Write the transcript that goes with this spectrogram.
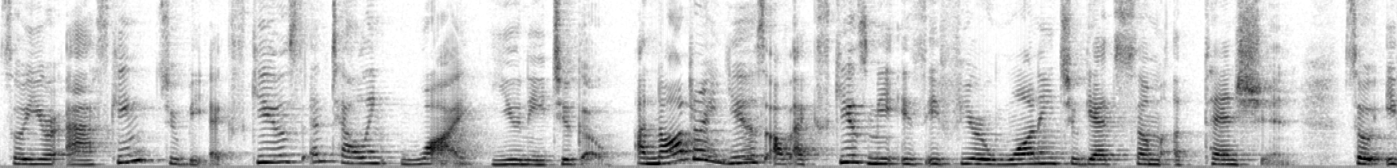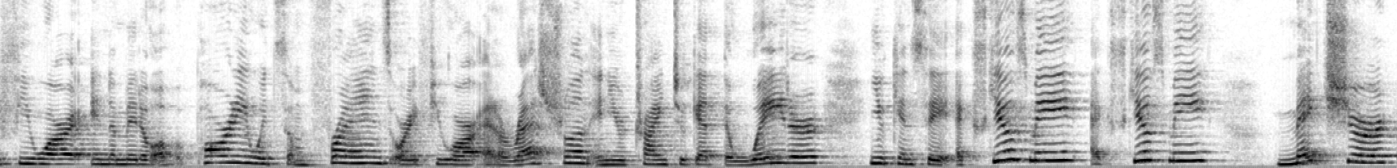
So you're asking to be excused and telling why you need to go. Another use of excuse me is if you're wanting to get some attention. So if you are in the middle of a party with some friends or if you are at a restaurant and you're trying to get the waiter, you can say excuse me, excuse me. Make sure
